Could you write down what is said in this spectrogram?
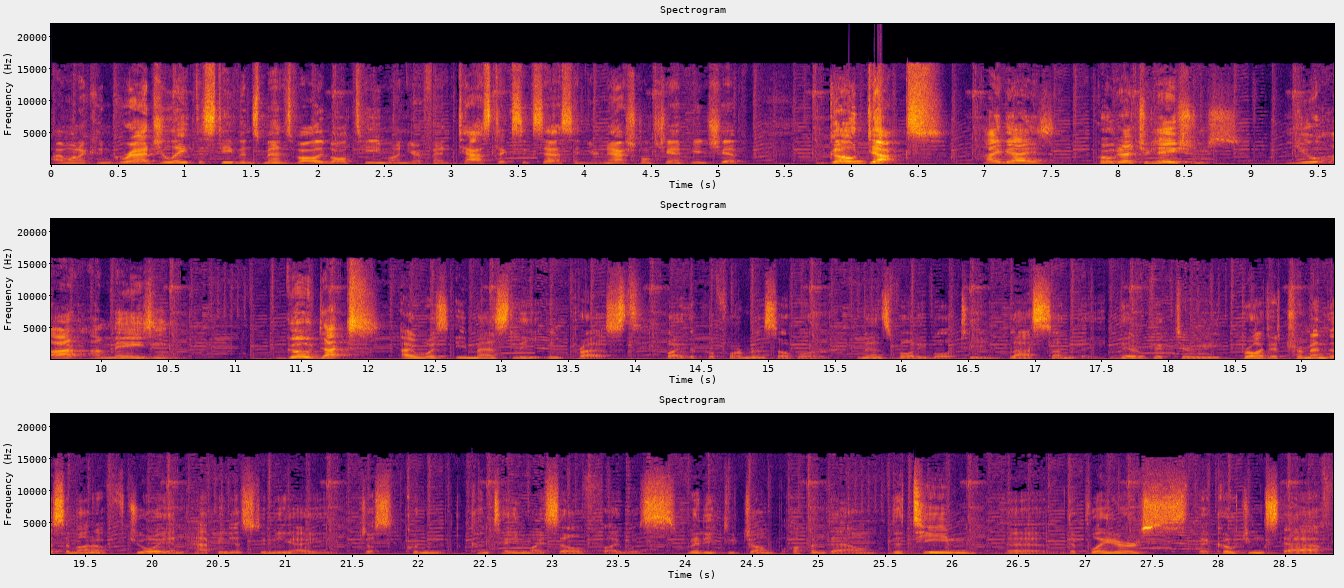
I want to congratulate the Stevens men's volleyball team on your fantastic success in your national championship. Go Ducks! Hi guys, congratulations. You are amazing. Go Ducks! I was immensely impressed by the performance of our men's volleyball team last Sunday. Their victory brought a tremendous amount of joy and happiness to me. I just couldn't contain myself. I was ready to jump up and down. The team, uh, the players, the coaching staff,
